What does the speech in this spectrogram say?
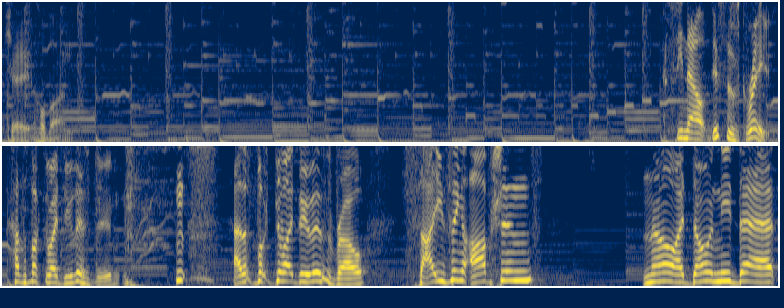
Okay hold on. See now this is great. How the fuck do i do this dude? How the fuck do i do this bro? Sizing options no, I don't need that.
